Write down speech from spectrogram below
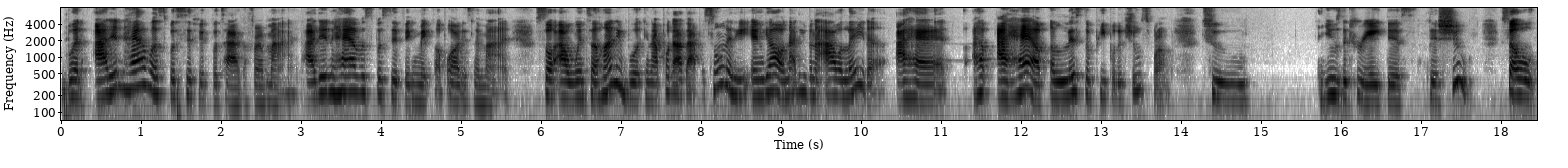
But I didn't have a specific photographer in mind. I didn't have a specific makeup artist in mind. So I went to Honeybook and I put out the opportunity. And y'all, not even an hour later, I had I have a list of people to choose from to use to create this this shoe. So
